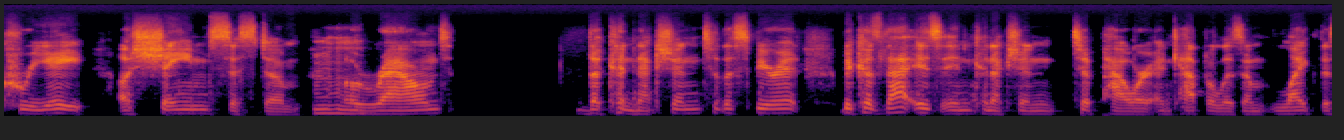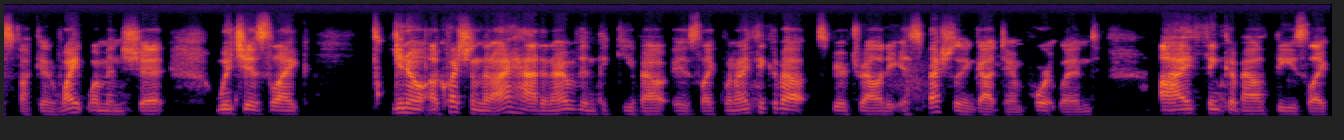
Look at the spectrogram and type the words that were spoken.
create a shame system Mhm. around the connection to the spirit because that is in connection to power and capitalism like this fucking white woman shit which is like you know a question that i had and i've been thinking about is like when i think about spirituality especially in goddamn portland i think about these like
